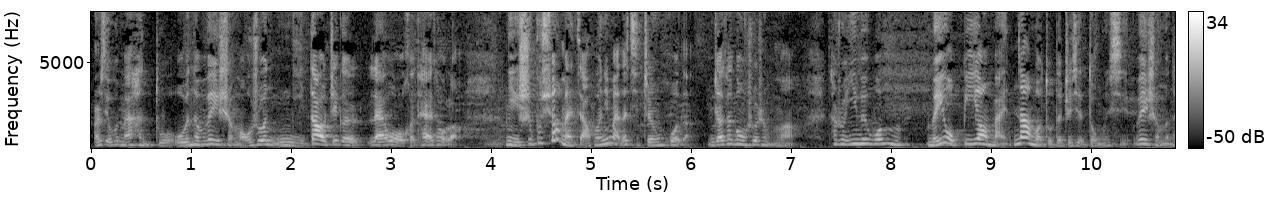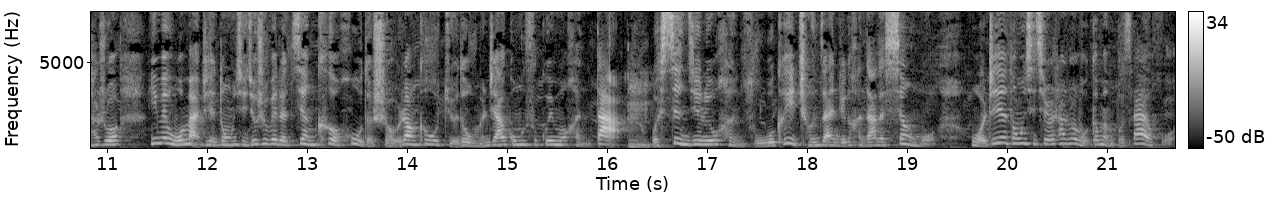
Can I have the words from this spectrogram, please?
而且会买很多。我问他为什么，我说你到这个 level 和 title 了，你是不需要买假货，你买得起真货的。你知道他跟我说什么吗？他说因为我没有必要买那么多的这些东西，为什么？他说因为我买这些东西就是为了见客户的时候，让客户觉得我们这家公司规模很大，嗯我现金流很足，我可以承载你这个很大的项目。我这些东西其实他说我根本不在乎，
